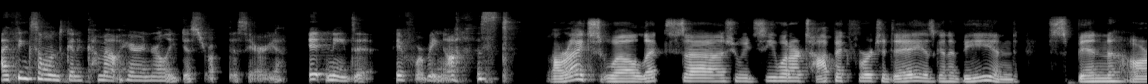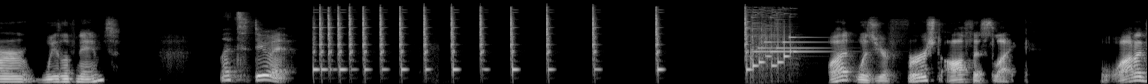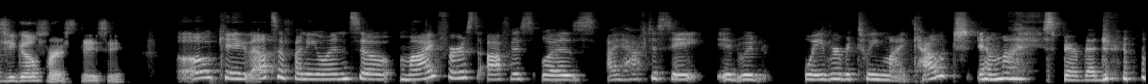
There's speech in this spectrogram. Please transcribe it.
I think someone's going to come out here and really disrupt this area. It needs it, if we're being honest. All right. Well, let's uh should we see what our topic for today is going to be and spin our wheel of names? Let's do it. What was your first office like? Why don't you go first, Stacee? Okay, that's a funny one. So, my first office was, I have to say, it would waver between my couch and my spare bedroom.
